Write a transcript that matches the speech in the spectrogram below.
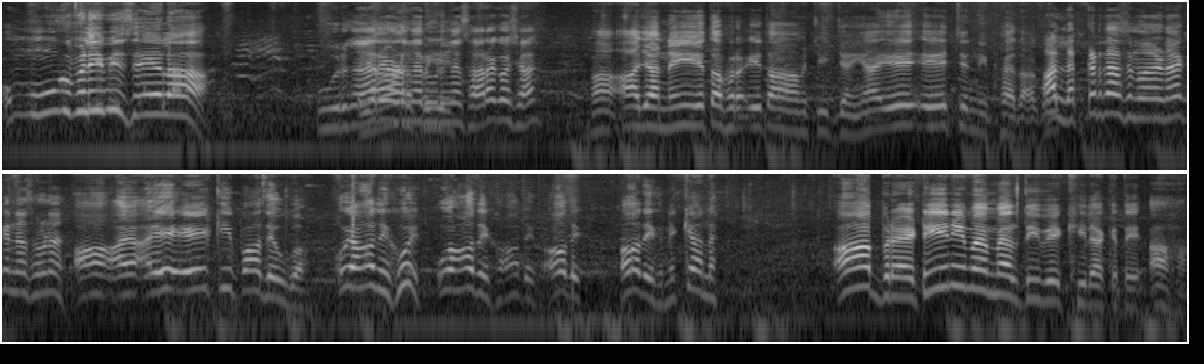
ਉਹ ਮੂੰਗਫਲੀ ਵੀ ਸੇਲ ਆ। ਪੂਰੀਆਂ ਪੰਜਾਹ ਰੁਪਈਏ। ਰੂੜੀਆਂ ਸਾਰਾ ਕੁਝ ਆ? ਹਾਂ ਆ ਜਾ ਨਹੀਂ ਇਹ ਤਾਂ ਫਿਰ ਇਹ ਤਾਂ ਆਮ ਚੀਜ਼ਾਂ ਹੀ ਆ। ਇਹ ਇਹ ਚ ਨਹੀਂ ਫਾਇਦਾ ਆ ਕੋਈ ਲੱਕੜ ਦਾ ਸਮਾਨ ਆ ਕਿੰਨਾ ਸੋਹਣਾ। ਆ ਆ- ਇਹ ਇਹ ਕੀ ਪਾ ਦੇਊਗਾ? ਓਏ ਆ ਦੇਖ ਓਏ ਉਹ ਆ ਦੇਖ ਆ ਦੇਖ ਆ ਦੇਖ ਆ ਦੇਖ ਨਿਕਿਆ ਲੈ। ਆ ਵੈਰਾਈਟੀ ਨਹੀਂ ਮੈਂ ਮਿਲਦੀ ਵੇਖੀ ਲੈ ਕਿਤੇ। ਆਹਾ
